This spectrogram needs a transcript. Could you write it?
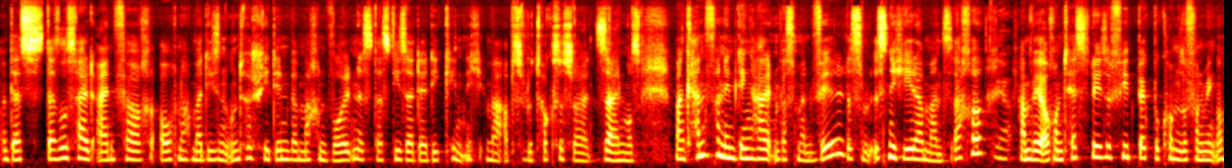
Und das, das ist halt einfach auch nochmal diesen Unterschied, den wir machen wollten, ist, dass dieser Daddy King nicht immer absolut toxisch sein muss. Man kann von dem Ding halten, was man will. Das ist nicht jedermanns Sache. Ja. Haben wir auch im Testlese-Feedback bekommen, so von wegen, oh,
